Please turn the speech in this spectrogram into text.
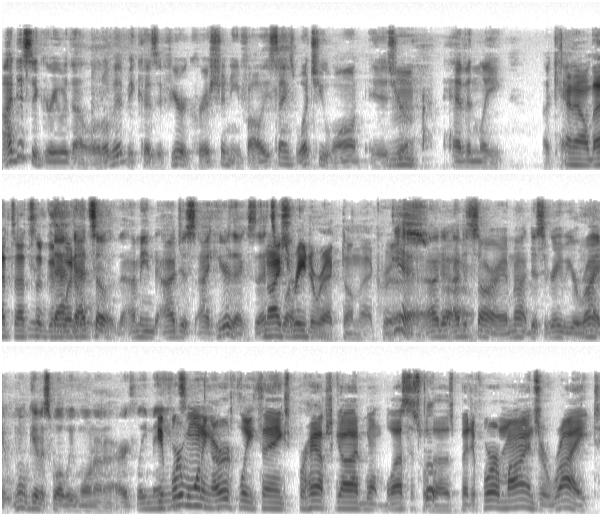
I disagree with that a little bit because if you're a Christian, and you follow these things. What you want is your heavenly account. Now that's that's a good that, way that's to a. I mean, I just I hear that because that's nice what, redirect on that, Chris. Yeah, I, I Uh, just sorry, I'm not disagreeing. But you're right. It won't give us what we want on our earthly means. if we're wanting earthly things, perhaps God won't bless us with Well- those. But if our minds are right,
